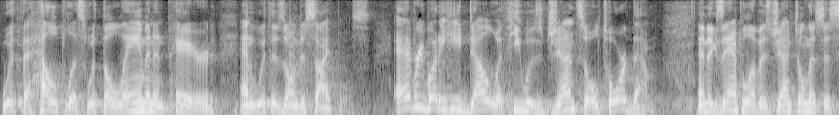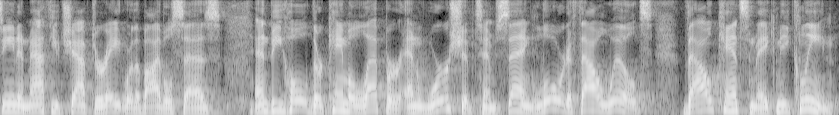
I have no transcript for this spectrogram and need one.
with the helpless, with the lame and impaired, and with his own disciples. Everybody he dealt with, he was gentle toward them. An example of his gentleness is seen in Matthew chapter 8, where the Bible says, And behold, there came a leper and worshipped him, saying, Lord, if thou wilt, thou canst make me clean.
